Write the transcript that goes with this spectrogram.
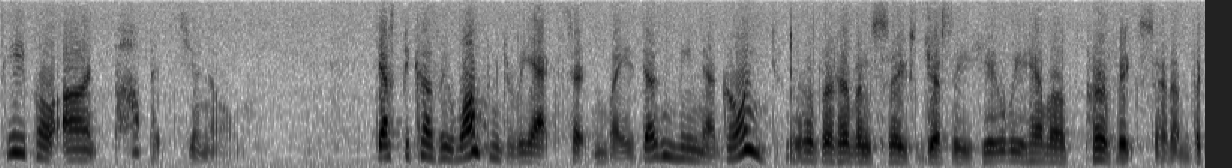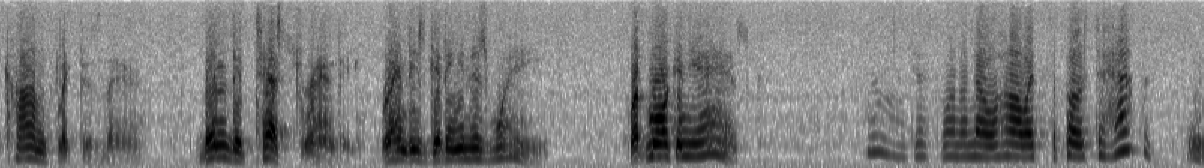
People aren't puppets, you know. Just because we want them to react certain ways doesn't mean they're going to. Well, for heaven's sakes, Jesse, here we have a perfect setup. The conflict is there. Ben detests Randy. Randy's getting in his way. What more can you ask? Well, I just want to know how it's supposed to happen. Hmm.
